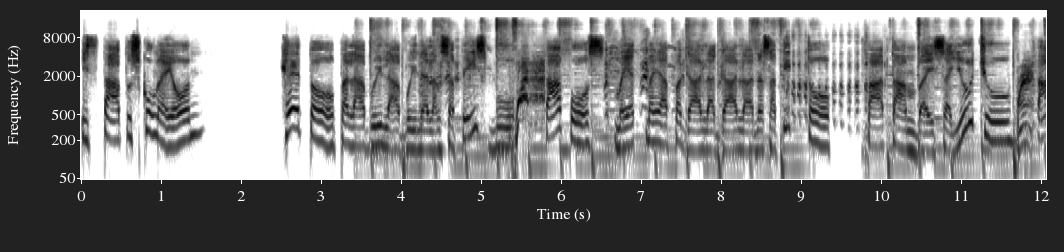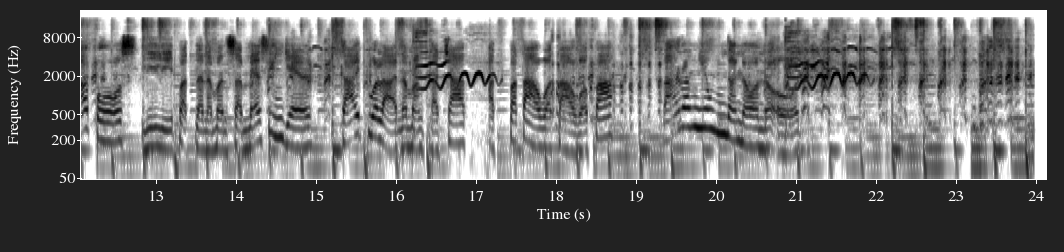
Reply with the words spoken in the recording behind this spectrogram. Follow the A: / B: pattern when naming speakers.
A: Status ko ngayon? Heto, palaboy-laboy na lang sa Facebook. Tapos, mayat maya pagala-gala na sa TikTok. Patambay sa YouTube. Tapos, lilipat na naman sa Messenger kahit wala namang kachat at patawa-tawa pa. Parang yung nanonood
